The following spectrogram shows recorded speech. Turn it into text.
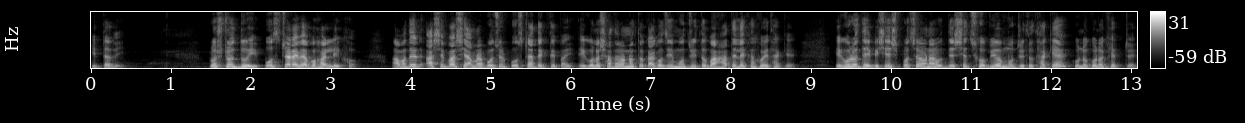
ইত্যাদি। প্রশ্ন দুই, পোস্টারে ব্যবহার লেখো। আমাদের আশেপাশে আমরা প্রচুর পোস্টার দেখতে পাই। এগুলো সাধারণত কাগজে মুদ্রিত বা হাতে লেখা হয়ে থাকে। এগুলোতে বিশেষ প্রচারণার উদ্দেশ্যে ছবিও মুদ্রিত থাকে কোনো কোনো ক্ষেত্রে।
